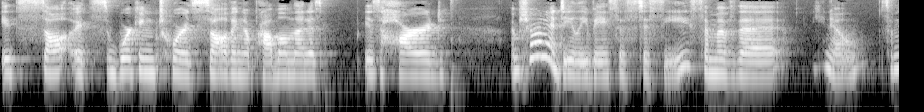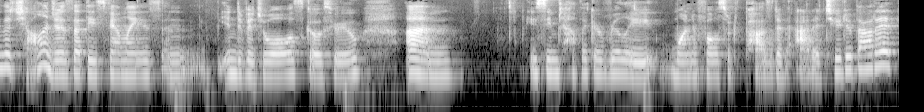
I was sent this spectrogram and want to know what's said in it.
it's sol- it's working towards solving a problem that is is hard, I'm sure on a daily basis to see some of the you know some of the challenges that these families and individuals go through. Um, you seem to have like a really wonderful sort of positive attitude about it.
